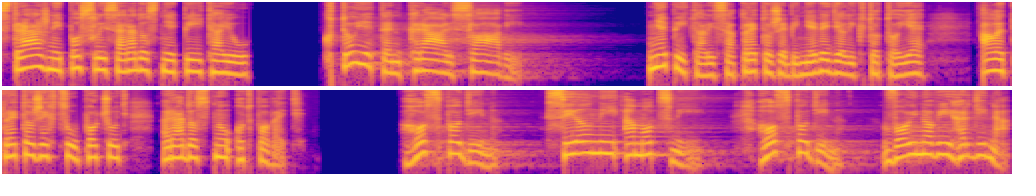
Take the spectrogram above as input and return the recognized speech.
Strážni posly sa radostne pýtajú, kto je ten kráľ slávy? Nepýtali sa preto, že by nevedeli, kto to je, ale preto, že chcú počuť radostnú odpoveď. Hospodin, silný a mocný, hospodin, vojnový hrdina.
